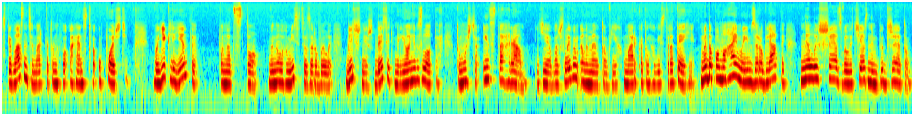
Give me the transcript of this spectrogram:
співвласниця маркетингового агентства у Польщі. Мої клієнти понад 100 минулого місяця заробили більш ніж 10 мільйонів злотих, тому що Інстаграм є важливим елементом в їх маркетинговій стратегії. Ми допомагаємо їм заробляти не лише з величезним бюджетом.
